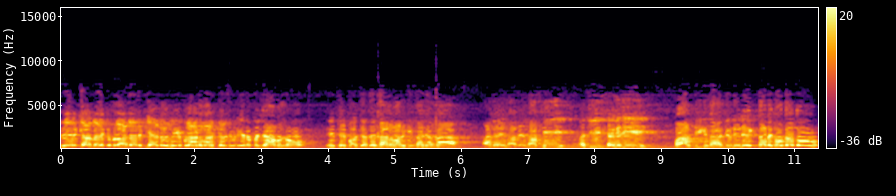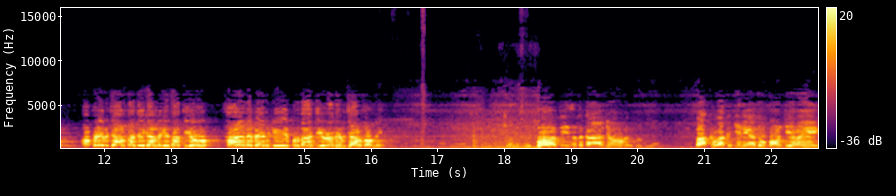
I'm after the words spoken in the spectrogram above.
Verka milk plant and cattle feed plant worker union Punjab ਵੱਲੋਂ ਇੱਥੇ ਪਹੁੰਚਣ ਤੇ ਧੰਨਵਾਦ ਕੀਤਾ ਜਾਂਦਾ। ਅਗਲੇ ਸਾਡੇ ਸਾਥੀ, ਅਜੀਤ ਸਿੰਘ ਜੀ, ਭਾਰਤੀ ਕਿਸਾਨ ਯੂਨੀਅਨ ਏਕਤਾ ਦਿਖਾਉਂਦਾ ਤੋਂ ਆਪਣੇ ਵਿਚਾਰ ਸਾਂਝੇ ਕਰਨਗੇ ਸਾਥੀਓ। ਸਾਰਿਆਂ ਨੇ ਬੈਠ ਕੇ ਪ੍ਰਧਾਨ ਜੀ ਉਹਨਾਂ ਦੇ ਵਿਚਾਰ ਸੁਣਨੇ ਬਹੁਤ ਹੀ ਸਤਿਕਾਰਯੋਗ ਵੱਖ-ਵੱਖ ਜ਼ਿਲ੍ਹਿਆਂ ਤੋਂ ਪਹੁੰਚੇ ਹੋਏ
